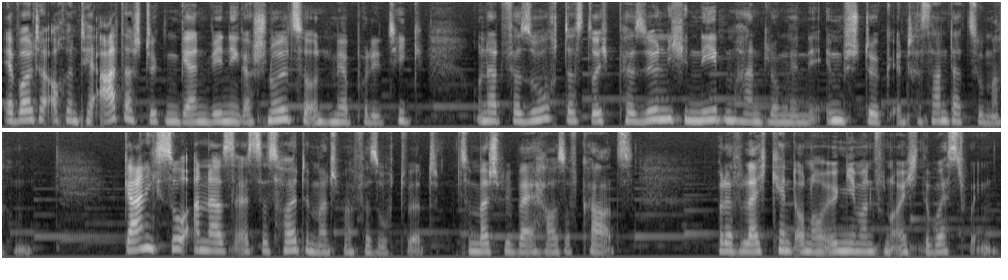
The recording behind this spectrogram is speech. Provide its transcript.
Er wollte auch in Theaterstücken gern weniger Schnulze und mehr Politik und hat versucht, das durch persönliche Nebenhandlungen im Stück interessanter zu machen. Gar nicht so anders, als das heute manchmal versucht wird, zum Beispiel bei House of Cards. Oder vielleicht kennt auch noch irgendjemand von euch The West Wing.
